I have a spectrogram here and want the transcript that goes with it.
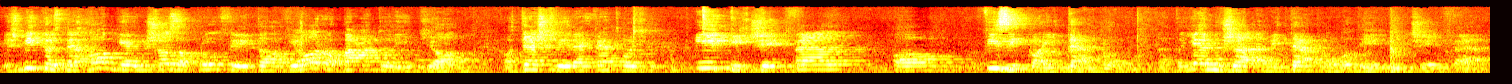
És miközben Haggeus az a proféta, aki arra bátorítja a testvéreket, hogy építsék fel a fizikai templomot, a Jeruzsálemi templomot építsék fel.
